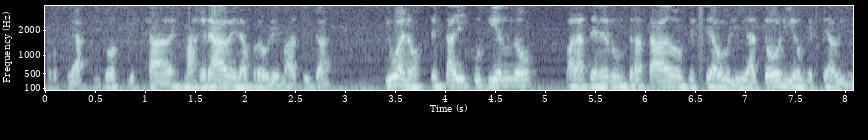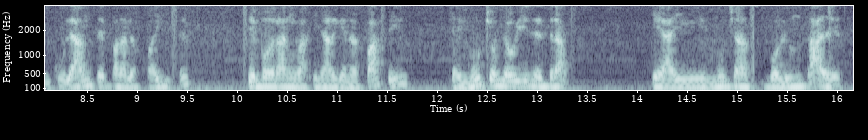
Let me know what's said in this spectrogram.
por plásticos y es cada vez más grave la problemática. Y bueno, se está discutiendo para tener un tratado que sea obligatorio, que sea vinculante para los países. Se podrán imaginar que no es fácil, que hay muchos lobbies detrás, que hay muchas voluntades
